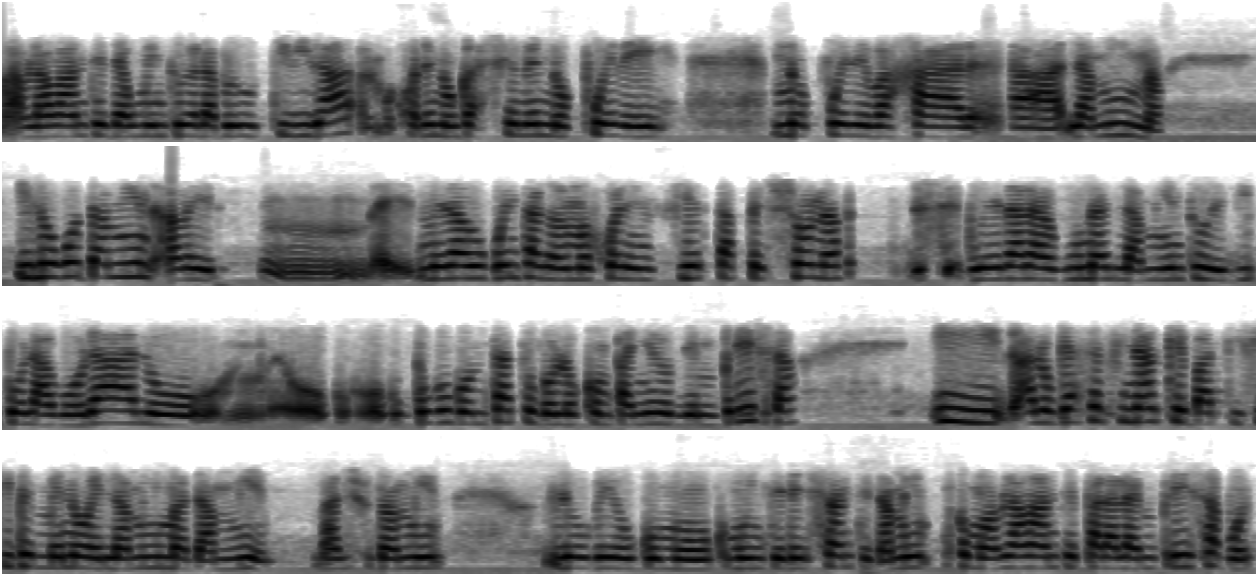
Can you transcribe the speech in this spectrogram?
hablaba antes de aumento de la productividad, a lo mejor en ocasiones nos puede, nos puede bajar la, la misma. Y luego también, a ver, mm, eh, me he dado cuenta que a lo mejor en ciertas personas se puede dar algún aislamiento de tipo laboral o, o, o poco contacto con los compañeros de empresa y a lo que hace al final que participen menos en la misma también, ¿vale? Eso también lo veo como, como interesante. También, como hablaba antes, para la empresa, pues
